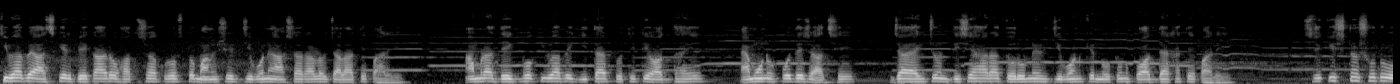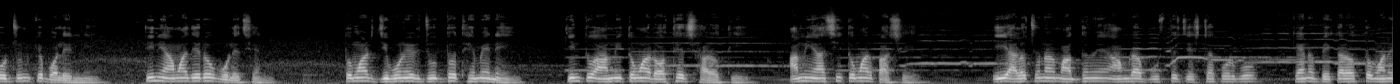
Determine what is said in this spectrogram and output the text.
কীভাবে আজকের বেকার ও হতাশাগ্রস্ত মানুষের জীবনে আশার আলো জ্বালাতে পারে। আমরা দেখব কীভাবে গীতার প্রতিটি অধ্যায়ে এমন উপদেশ আছে যা একজন দিশেহারা তরুণের জীবনকে নতুন পথ দেখাতে পারে। শ্রীকৃষ্ণ শুধু অর্জুনকে বলেননি, তিনি আমাদেরও বলেছেন, তোমার জীবনের যুদ্ধ থেমে নেই, কিন্তু আমি তোমার রথের সারথি, আমি আছি তোমার পাশে। এই আলোচনার মাধ্যমে আমরা বুঝতে চেষ্টা করব কেন বেকারত্ব মানে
